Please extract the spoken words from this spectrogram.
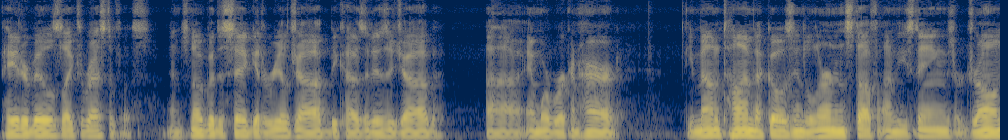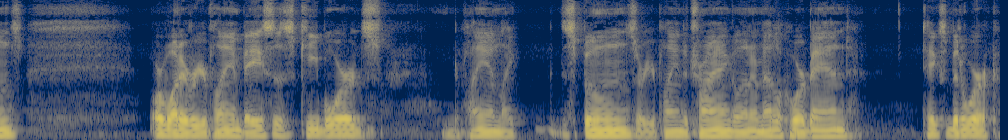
pay their bills like the rest of us. And it's no good to say get a real job because it is a job uh, and we're working hard. The amount of time that goes into learning stuff on these things or drums or whatever you're playing, basses, keyboards, you're playing like the spoons or you're playing the triangle in a metalcore band, takes a bit of work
